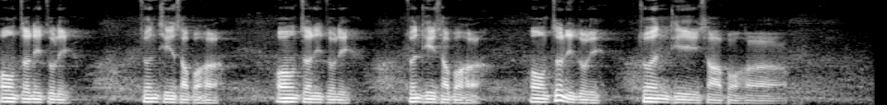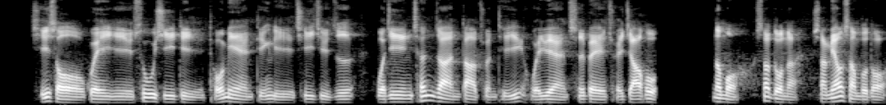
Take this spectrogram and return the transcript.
嗡哲利主利，尊体娑婆诃。嗡哲利主利，尊体娑婆诃。嗡哲利主利，尊体娑婆诃。起手皈依苏悉地，头面顶礼七句之。我今称赞大准提，唯愿慈悲垂加护。那么萨多呢？三藐三菩陀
